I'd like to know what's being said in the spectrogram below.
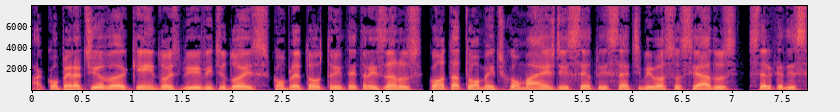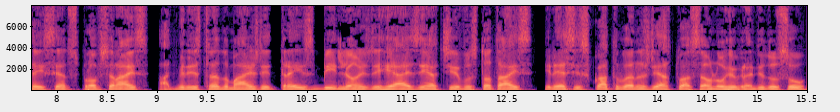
A cooperativa, que em 2022 completou 33 anos, conta atualmente com mais de 107 mil associados, cerca de 600 profissionais, administrando mais de 3 bilhões de reais em ativos totais e nesses quatro anos de atuação no Rio Rio Grande do Sul,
